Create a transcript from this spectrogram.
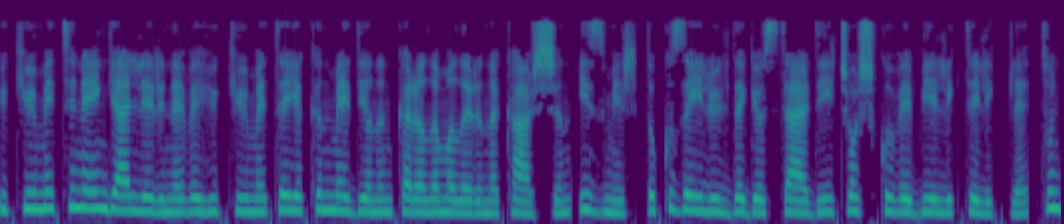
Hükümetin engellerine ve hükümete yakın medyanın karalamalarına karşın, İzmir, 9 Eylül'de gösterdiği coşku ve birliktelikle, Tunç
